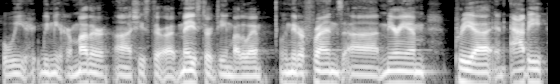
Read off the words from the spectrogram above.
We we meet her mother. Uh, she's thir- uh, Mei's 13, by the way. We meet her friends, uh, Miriam, Priya, and Abby,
